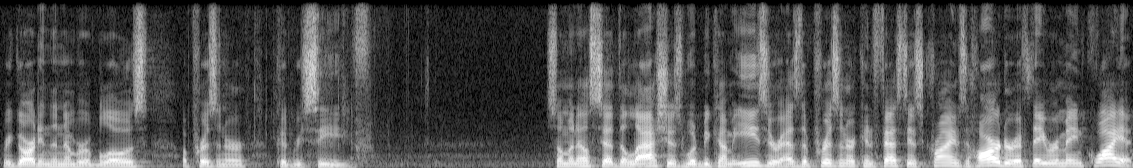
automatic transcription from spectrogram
regarding the number of blows a prisoner could receive. Someone else said the lashes would become easier as the prisoner confessed his crimes, harder if they remained quiet.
